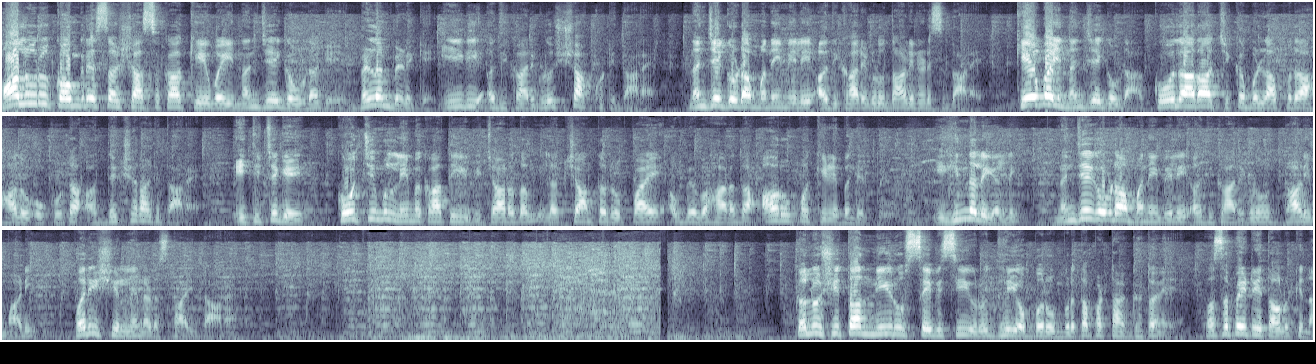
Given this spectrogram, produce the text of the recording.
ಮಾಲೂರು ಕಾಂಗ್ರೆಸ್ ಶಾಸಕ ಕೆವೈ ನಂಜೇಗೌಡಗೆ ಬೆಳ್ಳಂಬೆಳಗ್ಗೆ ಇಡಿ ಅಧಿಕಾರಿಗಳು ಶಾಕ್ ಕೊಟ್ಟಿದ್ದಾರೆ. ನಂಜೇಗೌಡ ಮನೆ ಮೇಲೆ ಅಧಿಕಾರಿಗಳು ದಾಳಿ ನಡೆಸಿದ್ದಾರೆ. ಕೆವೈ ನಂಜೇಗೌಡ ಕೋಲಾರ, ಚಿಕ್ಕಬಳ್ಳಾಪುರ ಹಾಲು ಒಕ್ಕೂಟ ಅಧ್ಯಕ್ಷರಾಗಿದ್ದಾರೆ. ಇತ್ತೀಚೆಗೆ ಕೋಚಿಮುಲ್ ನೇಮಕಾತಿ ವಿಚಾರದಲ್ಲಿ ಲಕ್ಷಾಂತರ ರೂಪಾಯಿ ಅವ್ಯವಹಾರದ ಆರೋಪ ಕೇಳಿಬಂದಿತ್ತು. ಈ ಹಿನ್ನೆಲೆಯಲ್ಲಿ ನಂಜೇಗೌಡ ಮನೆ ಮೇಲೆ ಅಧಿಕಾರಿಗಳು ದಾಳಿ ಮಾಡಿ ಪರಿಶೀಲನೆ ನಡೆಸ್ತಾ ಇದ್ದಾರೆ. ಕಲುಷಿತ ನೀರು ಸೇವಿಸಿ ವೃದ್ಧೆಯೊಬ್ಬರು ಮೃತಪಟ್ಟ ಘಟನೆ ಹೊಸಪೇಟೆ ತಾಲೂಕಿನ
